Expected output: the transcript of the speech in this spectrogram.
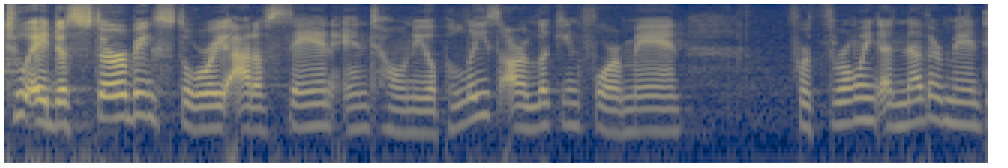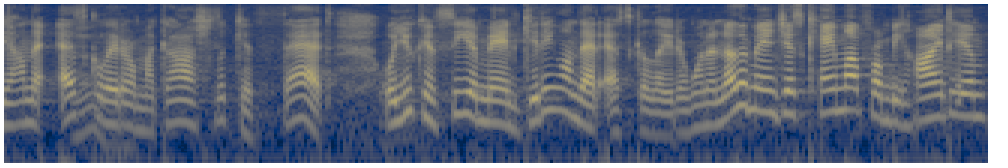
To a disturbing story out of San Antonio. Police are looking for a man for throwing another man down the escalator. Oh my gosh, look at that. Well, you can see a man getting on that escalator when another man just came up from behind him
